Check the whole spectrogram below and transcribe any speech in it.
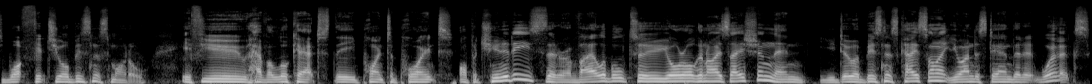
what fits your business model. If you have a look at the point to point opportunities that are available to your organisation, then you do a business case on it, you understand that it works,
